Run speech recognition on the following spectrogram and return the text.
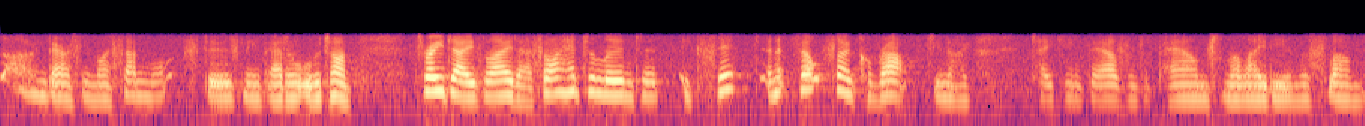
So embarrassing. My son stirs me about it all the time. Three days later, so I had to learn to accept, and it felt so corrupt, you know, taking thousands of pounds from a lady in the slum.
